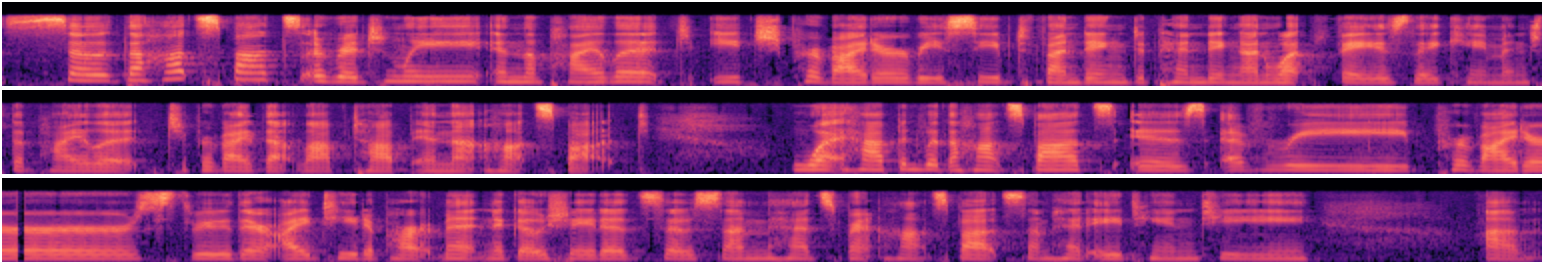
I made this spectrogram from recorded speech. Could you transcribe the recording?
So the hotspots originally in the pilot, each provider received funding depending on what phase they came into the pilot to provide that laptop and that hotspot. What happened with the hotspots is every providers through their IT department negotiated. So some had Sprint hotspots, some had AT&T, um,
